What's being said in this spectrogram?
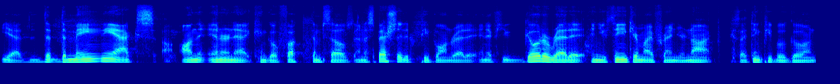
yeah, the, the maniacs on the internet can go fuck themselves, and especially the people on Reddit. And if you go to Reddit and you think you're my friend, you're not, because I think people who go on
